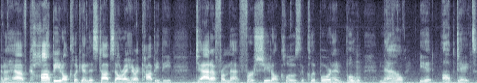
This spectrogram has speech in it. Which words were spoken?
And I have copied. I'll click in this top cell right here. I copied the data from that first sheet. I'll close the clipboard, and boom. Now it updates.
